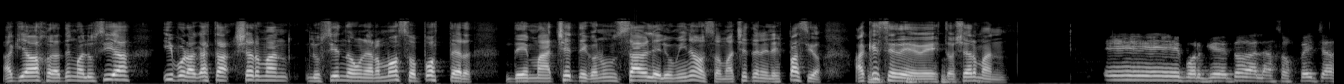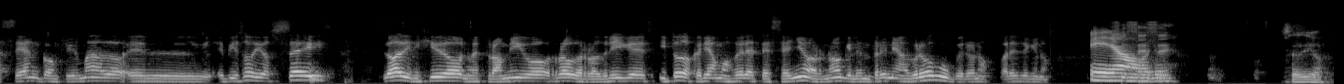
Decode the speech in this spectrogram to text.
aquí abajo la tengo a Lucía, y por acá está Sherman luciendo un hermoso póster de machete con un sable luminoso, machete en el espacio. ¿A qué se debe esto, Sherman? Eh, porque todas las sospechas se han confirmado. El episodio 6 lo ha dirigido nuestro amigo Robert Rodríguez y todos queríamos ver a este señor, ¿no? Que le entrene a Grogu, pero no, parece que no. Y no, Sí, sí, boludo. sí. Se dio.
